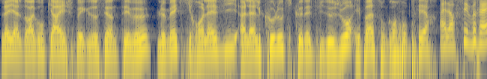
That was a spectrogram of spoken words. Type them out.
Là, il y a le dragon qui arrive. Je peux exaucer un de tes vœux. Le mec, il rend la vie à l'alcoolo qu'il connaît depuis deux jours et pas à son grand-père. Alors c'est vrai,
